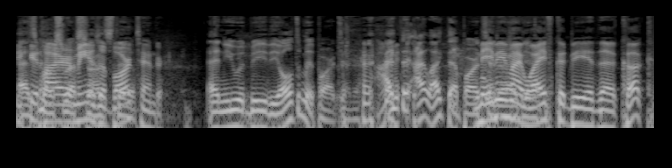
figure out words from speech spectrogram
You as could most hire me as a bartender. do. Bartender. and you would be the ultimate bartender. I th- I like that bartender. Maybe my idea. wife could be the cook.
